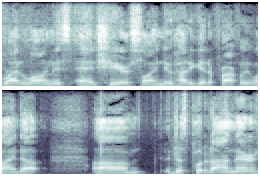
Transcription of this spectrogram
right along this edge here so I knew how to get it properly lined up. Um, just put it on there,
